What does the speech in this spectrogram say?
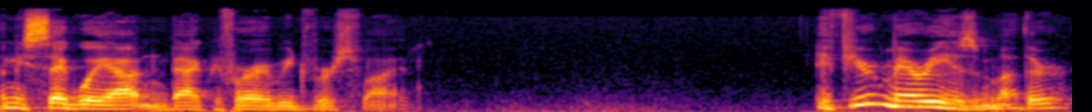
Let me segue out and back before I read verse 5. If you're Mary, his mother,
